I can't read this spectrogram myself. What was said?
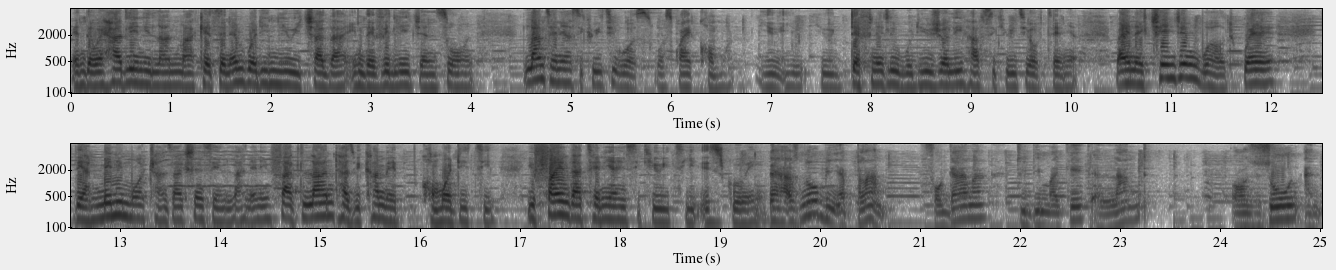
and there were hardly any land markets and everybody knew each other in the village and so on, land tenure security was, was quite common. You, you, you definitely would usually have security of tenure. But in a changing world where there are many more transactions in land and in fact land has become a commodity, you find that tenure insecurity is growing. There has not been a plan for Ghana to demarcate a land or zone an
